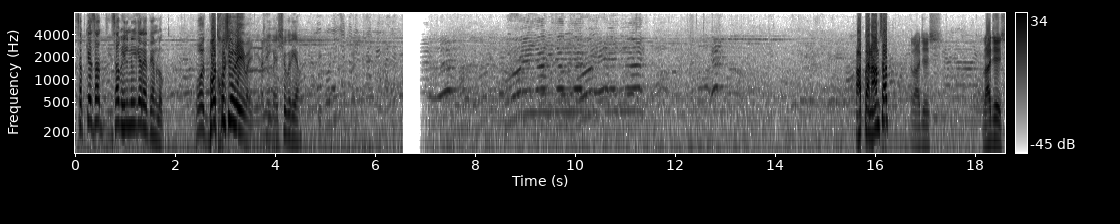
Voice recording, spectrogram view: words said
सबके साथ सब हिल मिल के रहते हैं हम लोग। बहुत बहुत खुशी हुई भाई ठीक है शुक्रिया। आपका नाम साहब? राजेश। राजेश।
